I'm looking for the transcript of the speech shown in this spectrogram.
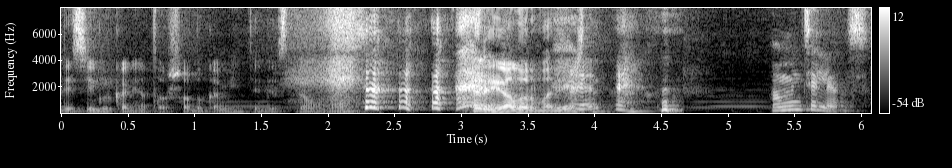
desigur că ne tot și aduc aminte despre un om care el urmărește. Am înțeles.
